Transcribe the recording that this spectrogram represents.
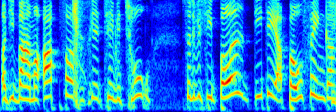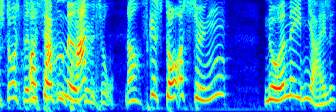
og de varmer op for TV2. Så det vil sige, både de der bogfinker De og sammen med Brandt TV2. Nå. skal stå og synge noget med Iben Jejle.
